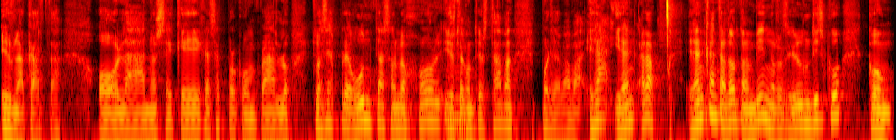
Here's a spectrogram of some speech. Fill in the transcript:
era una carta. Hola, no sé qué, gracias por comprarlo. Tú hacías preguntas a lo mejor y ellos te contestaban. Pues. Era, era, era, encantador también recibir un disco con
